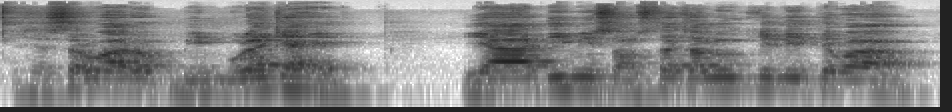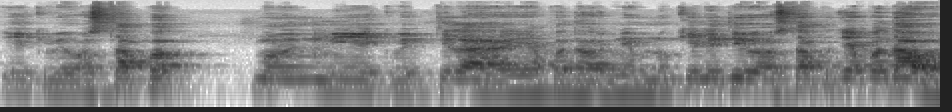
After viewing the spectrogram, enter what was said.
हे सर्व आरोप बिनबुडाचे आहेत. याआधी मी संस्था चालू केली तेव्हा एक व्यवस्थापक म्हणून मी एक व्यक्तीला या पदावर नेमणूक केली ती व्यवस्थापक या पदावर.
